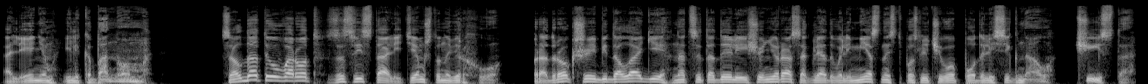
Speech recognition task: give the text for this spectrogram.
оленем или кабаном. Солдаты у ворот засвистали тем, что наверху. Продрогшие бедолаги на цитадели еще не раз оглядывали местность, после чего подали сигнал. Чисто.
